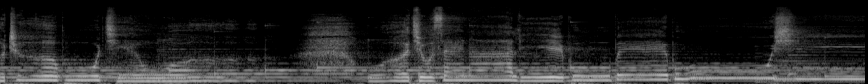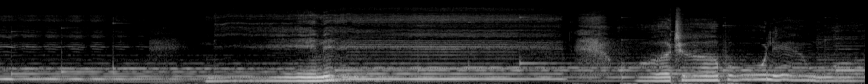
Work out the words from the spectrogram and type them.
或者不见我，我就在那里不悲不喜。你念或者不念我，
